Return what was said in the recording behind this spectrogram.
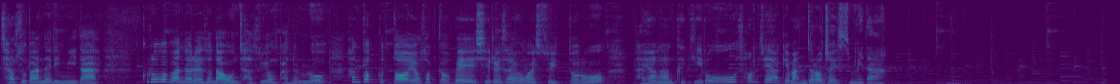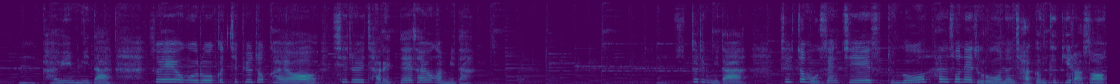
자수 바늘입니다. 크로버 바늘에서 나온 자수용 바늘로 한 겹부터 여섯 겹의 실을 사용할 수 있도록 다양한 크기로 섬세하게 만들어져 있습니다. 음, 가위입니다. 수혜용으로 끝이 뾰족하여 실을 자를 때 사용합니다. 스툴입니다. 7.5cm의 스툴로 한 손에 들어오는 작은 크기라서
